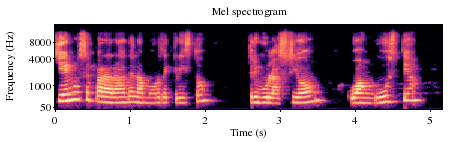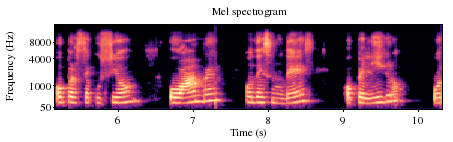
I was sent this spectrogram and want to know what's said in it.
¿Quién nos separará del amor de Cristo? ¿Tribulación o angustia o persecución o hambre o desnudez o peligro o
